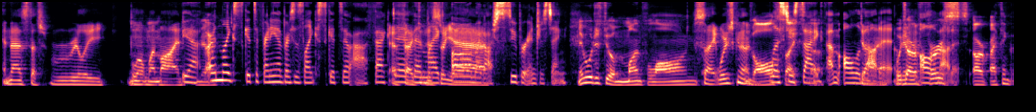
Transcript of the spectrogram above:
and that stuff's really blowing my mind Yeah. Yeah. and like schizophrenia versus like schizoaffective, Affective and like diso- oh my gosh, super interesting. Maybe we'll just do a month long. psych we're just gonna All Let's do psych psych. stuff. I'm all about Done. it. Which our all about it. first, our I think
